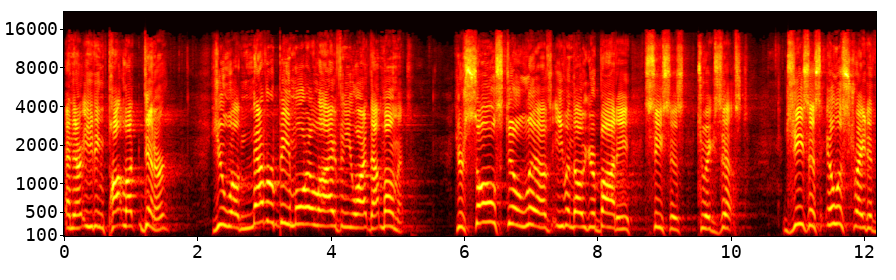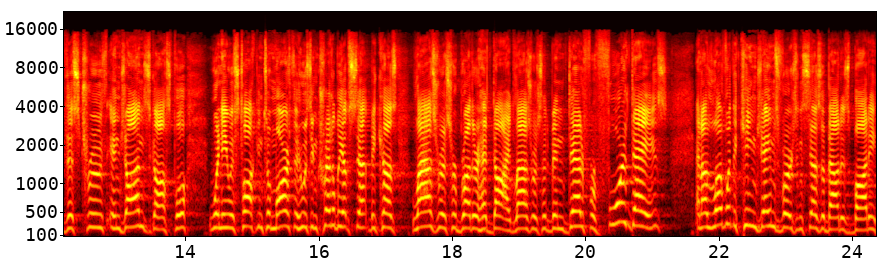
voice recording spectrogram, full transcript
and they're eating potluck dinner, you will never be more alive than you are at that moment. Your soul still lives even though your body ceases to exist. Jesus illustrated this truth in John's gospel when he was talking to Martha, who was incredibly upset because Lazarus, her brother, had died. Lazarus had been dead for four days. And I love what the King James Version says about his body.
